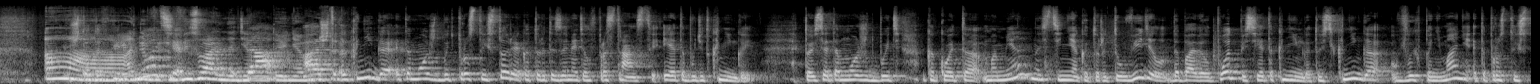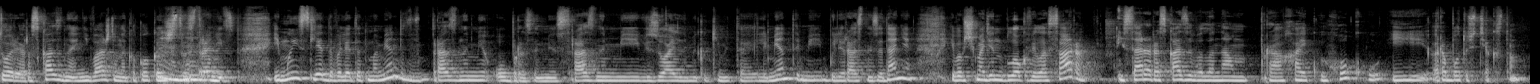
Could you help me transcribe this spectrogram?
А, что-то в они переплете. визуально делают да, её необычно. а книга — это может быть просто история, которую ты заметил в пространстве, и это будет книгой. То есть это может быть какой-то момент на стене, который ты увидел, добавил подпись, и это книга. То есть книга в их понимании — это просто история, рассказанная, неважно на какое количество страниц. И мы исследовали этот момент разными образами, с разными визуальными какими-то элементами, были разные задания. И, в общем, один блок вела Сара, и Сара рассказывала нам про хайку и хоку и работу с текстом.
